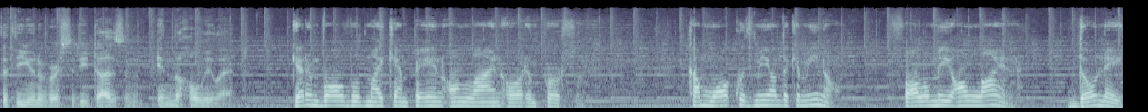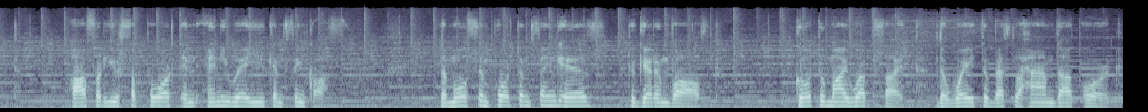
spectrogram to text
that the university does in, in the Holy Land. Get involved with my campaign online or in person. Come walk with me on the Camino. Follow me online. Donate. Offer your support in any way you can think of. The most important thing is to get involved. Go to my website, thewaytobethlehem.org,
